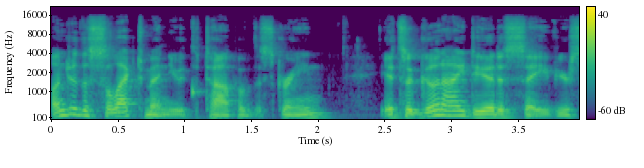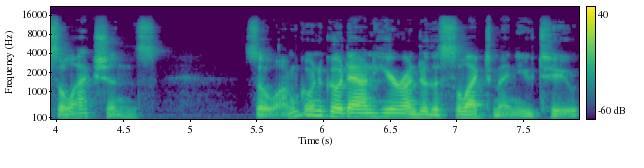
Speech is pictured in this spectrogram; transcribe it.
Under the Select menu at the top of the screen, it's a good idea to save your selections. So I'm going to go down here under the Select menu to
